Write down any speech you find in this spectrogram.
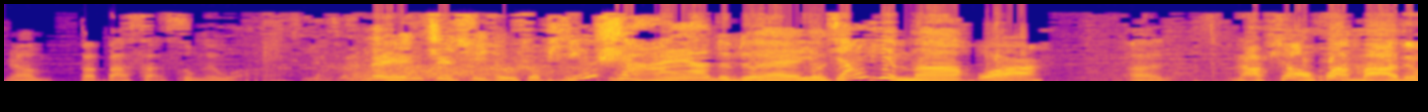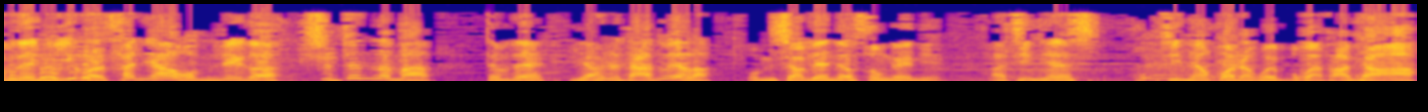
然后把把伞送给我。那人志趣就说，凭啥呀，对不对？有奖品吗？霍儿，呃，拿票换吧，对不对？你一会儿参加我们这个是真的吗？对不对？你要是答对了，我们小编就送给你啊。今天今天霍掌柜不管发票啊，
